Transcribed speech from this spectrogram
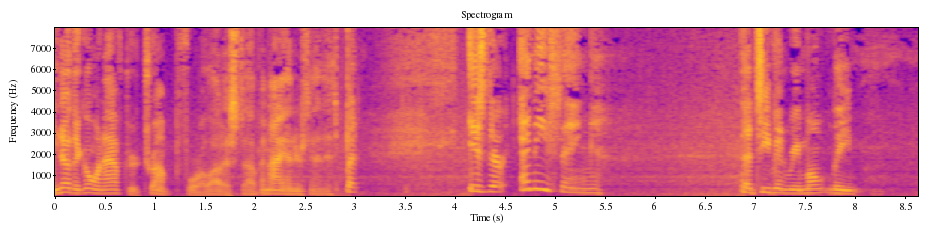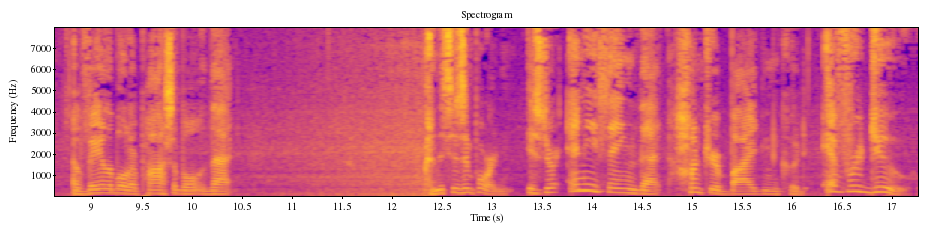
You know they're going after Trump for a lot of stuff, and I understand this. But is there anything that's even remotely available or possible that and this is important, is there anything that Hunter Biden could ever do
